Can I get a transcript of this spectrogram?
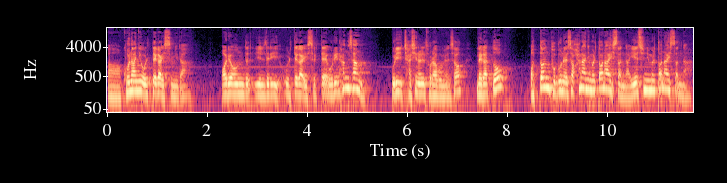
어, 고난이 올 때가 있습니다. 어려운 일들이 올 때가 있을 때 우리는 항상 우리 자신을 돌아보면서 내가 또 어떤 부분에서 하나님을 떠나 있었나, 예수님을 떠나 있었나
